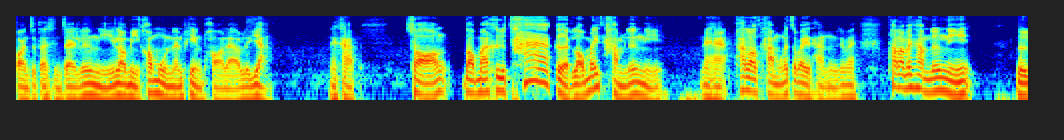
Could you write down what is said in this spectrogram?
ก่อนจะตัดสินใจเรื่องนี้ เรามีข้อมูลนั้นเพียงพอแล้วหรือยังนะครับสองต่อมาคือถ้าเกิดเราไม่ทำเรื่องนี้นะฮะถ้าเราทำก็จะไปทางหนึ่งใช่ไหมถ้าเราไม่ทำเรื่องนี้ หรือ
